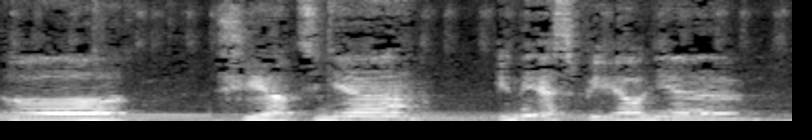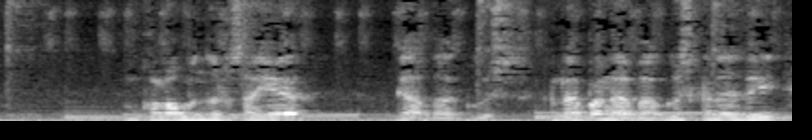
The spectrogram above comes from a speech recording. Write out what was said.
uh, shiatsnya ini SPL nya kalau menurut saya nggak bagus. Kenapa nggak bagus? Karena dari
